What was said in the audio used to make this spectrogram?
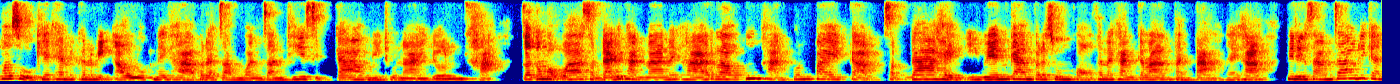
เข้าสู่ K10 Economic Outlook นะคะ ประจำวันจันทร์ที่ 19 มิถุนายนค่ะ ก็ต้องบอกว่าสัปดาห์ที่ผ่านมานะคะ เราเพิ่งผ่านพ้นไปกับสัปดาห์แห่งอีเวนต์การประชุมของธนาคารกลางต่าง ๆ นะคะ มีถึง 3 เจ้าด้วยกัน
